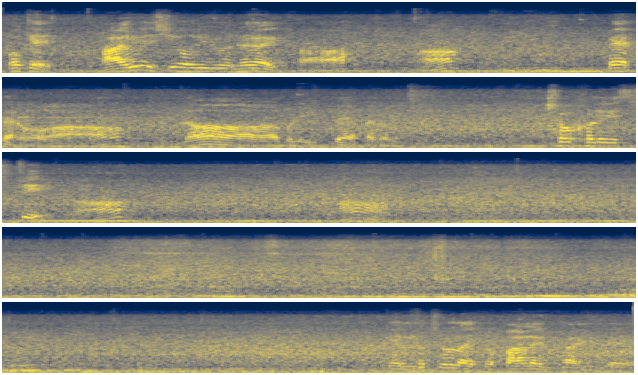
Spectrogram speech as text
okay, I will show you later. Huh? Huh? Lovely pepero. Chocolate stick, huh? Oh. It looks like a Valentine Day,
